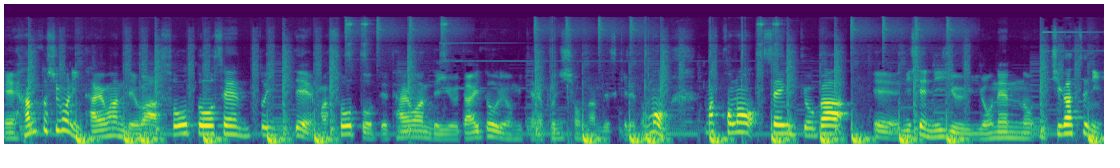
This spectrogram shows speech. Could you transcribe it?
えー、半年後に台湾では総統選といって、まあ、総統って台湾でいう大統領みたいなポジションなんですけれども、まあ、この選挙が、えー、2024年の1月に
